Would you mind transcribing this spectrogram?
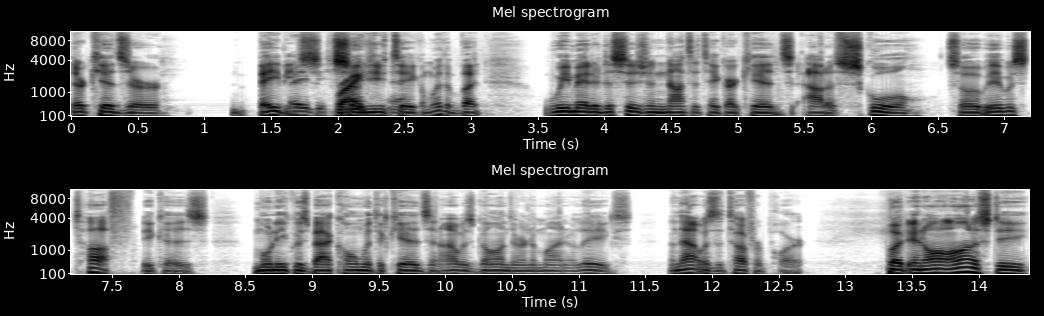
their kids are babies, Babies. so Right. you Yeah. take them with them. But we made a decision not to take our kids out of school, so it was tough because Monique was back home with the kids, and I was gone during the minor leagues, and that was the tougher part. But in all honesty,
